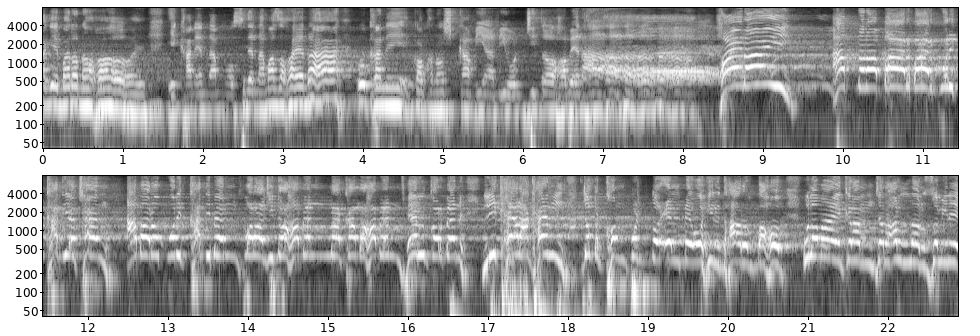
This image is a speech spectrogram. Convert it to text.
আগে বাড়ানো হয়, এখানে নাম মসজিদে নামাজ হয় না, ওখানে কখনো কামিয়াবি অর্জিত হবে না। হয় নাই! আপনারা বারবার পরীক্ষা দিয়েছেন, আবারও পরীক্ষা দিবেন, পরাজিত হবেন, নাকাম হবেন, ফেল করবেন, লিখে রাখেন। যতক্ষণ পর্যন্ত এলমে ওহির ধারক বাহক উলামা একরাম যারা আল্লাহর জমিনে,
